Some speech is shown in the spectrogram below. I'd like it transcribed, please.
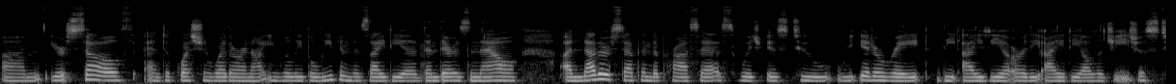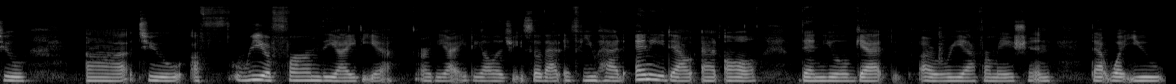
um, yourself, and to question whether or not you really believe in this idea, then there's now another step in the process, which is to reiterate the idea or the ideology, just to uh, to af- reaffirm the idea or the ideology so that if you had any doubt at all, then you'll get a reaffirmation that what you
